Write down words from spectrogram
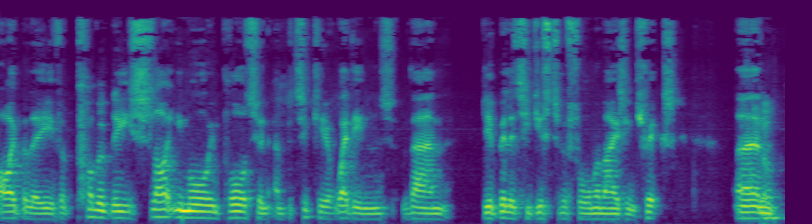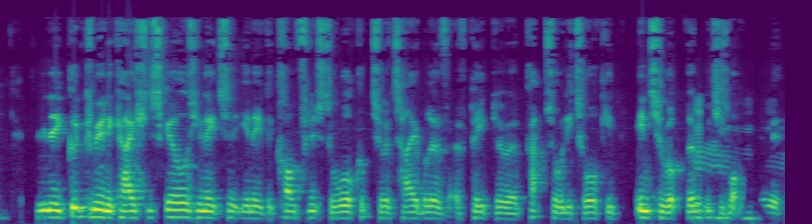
I believe, are probably slightly more important, and particularly at weddings, than the ability just to perform amazing tricks. Um, You need good communication skills. You need to, you need the confidence to walk up to a table of, of people who are perhaps already talking, interrupt them, mm-hmm. which is what we do.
